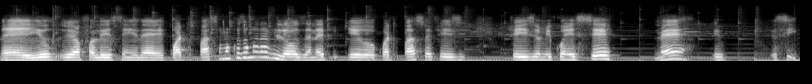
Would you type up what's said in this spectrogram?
É, eu, eu já falei assim, né? Quarto passo é uma coisa maravilhosa, né? Porque o quarto passo fez, fez eu me conhecer, né? Eu, assim,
